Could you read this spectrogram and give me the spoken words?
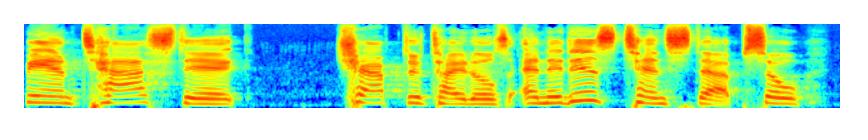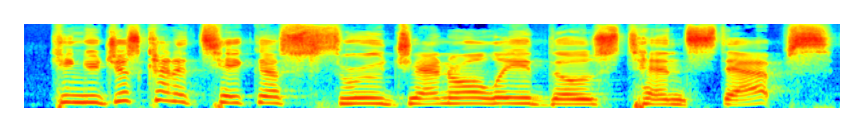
fantastic chapter titles, and it is 10 steps. So, can you just kind of take us through generally those 10 steps?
